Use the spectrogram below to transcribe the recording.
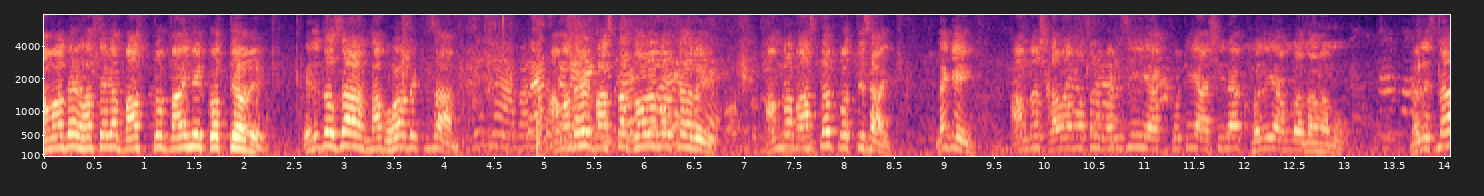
আমাদের হচ্ছে এটা বাস্তব বাহিনী করতে হবে। এটা তো চান না ভুয়া দেখতে চান? আমাদের বাস্তব ধরে বলতে হবে। আমরা বাস্তব করতে চাই। নাকি? আমরা সারা বছর বলেছি এক কোটি আশি লাখ হলে আমরা জানাব। বলিস না?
